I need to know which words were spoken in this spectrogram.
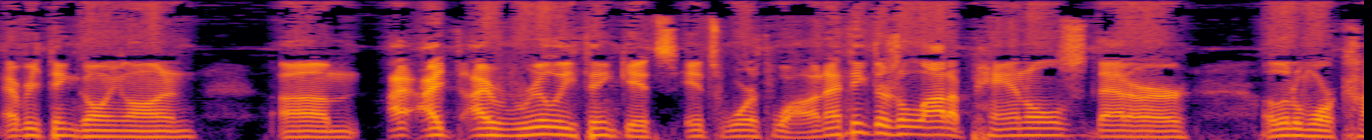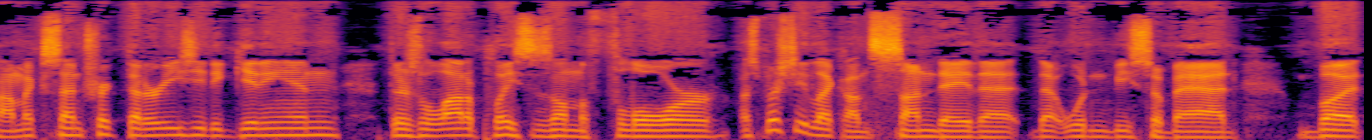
everything going on. Um, I, I, I really think it's, it's worthwhile. And I think there's a lot of panels that are a little more comic centric that are easy to get in. There's a lot of places on the floor, especially like on Sunday that, that wouldn't be so bad. But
